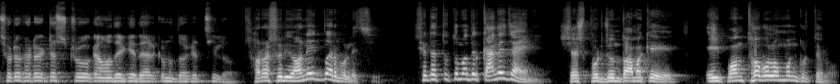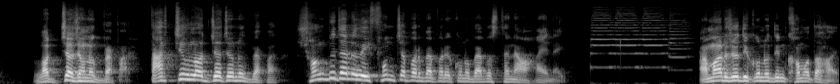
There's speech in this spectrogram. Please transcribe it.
ছোটোখাটো একটা স্ট্রোক আমাদেরকে দেওয়ার কোনো দরকার ছিল? সরাসরি অনেকবার বলেছি। সেটা তো তোমাদের কানে যায়নি। শেষ পর্যন্ত আমাকে এই পন্থা অবলম্বন করতে হলো। লজ্জাজনক ব্যাপার। তার চেয়েও লজ্জাজনক ব্যাপার সংবিধানেও এই ফোন চাপার ব্যাপারে কোনো ব্যবস্থা নেওয়া হয় নাই। আমার যদি কোনোদিন ক্ষমতা হয়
